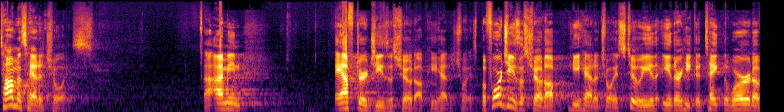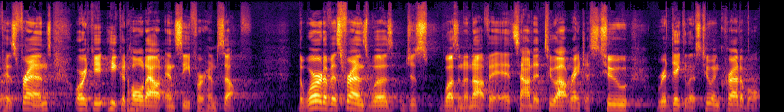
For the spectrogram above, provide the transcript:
Thomas had a choice. I mean, after Jesus showed up, he had a choice. Before Jesus showed up, he had a choice too. Either he could take the word of his friends or he could hold out and see for himself. The word of his friends was just wasn't enough. It sounded too outrageous, too ridiculous, too incredible.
